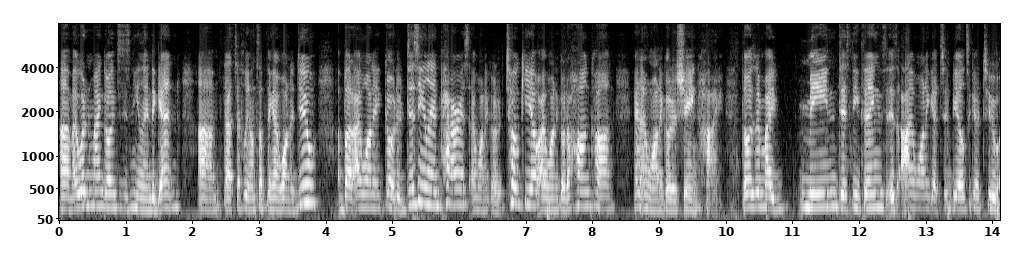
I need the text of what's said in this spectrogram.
Um, I wouldn't mind going to Disneyland again. Um, that's definitely on something I want to do. But I want to go to Disneyland Paris, I want to go to Tokyo, I want to go to Hong Kong, and I want to go to Shanghai. Those are my main Disney things is I want to get to be able to get to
